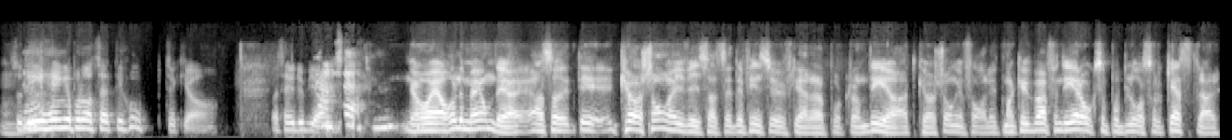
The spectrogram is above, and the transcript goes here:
Mm. Så det ja. hänger på något sätt ihop tycker jag. Vad säger du Björn? Ja, jag håller med om det. Alltså, det. Körsång har ju visat sig, det finns ju flera rapporter om det, att körsång är farligt. Man kan ju börja fundera också på blåsorkestrar.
